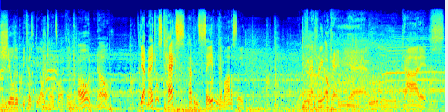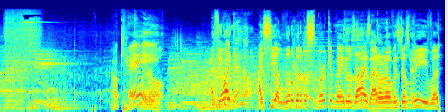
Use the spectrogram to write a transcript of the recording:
Shielded because of the L cancel, I think. Oh, no. Yeah, Mango's techs have been saving him, honestly. Flash read? Okay. Yeah. Ooh, got it. Okay. Well, I feel like now? I see a little bit of a smirk in Mango's eyes. I don't know if it's just me, but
